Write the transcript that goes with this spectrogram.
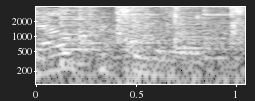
now put your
